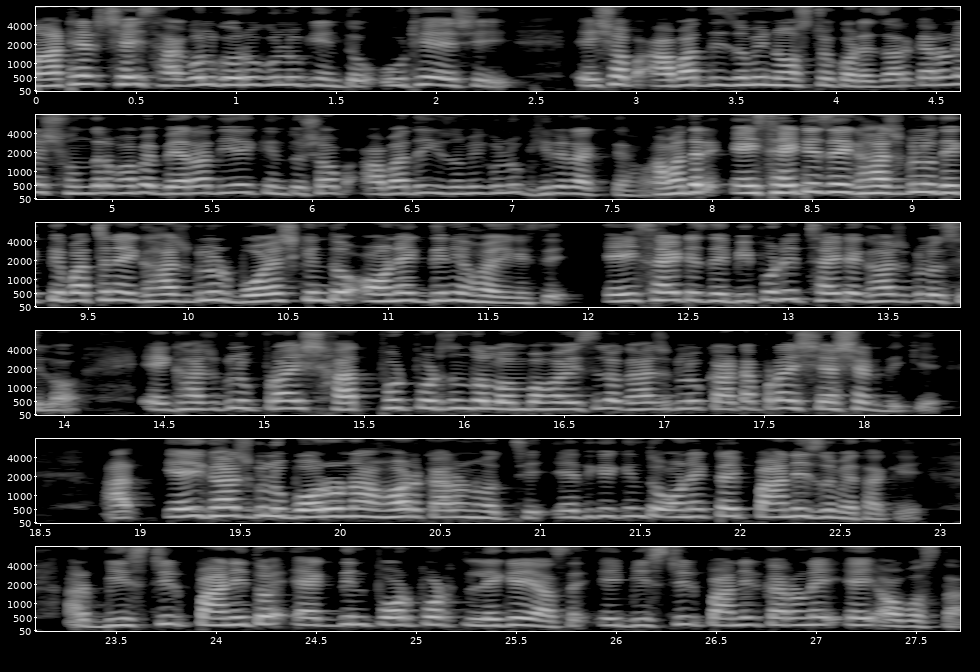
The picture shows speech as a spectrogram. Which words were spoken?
মাঠের সেই ছাগল গরুগুলো কিন্তু উঠে এসে এইসব আবাদি জমি নষ্ট করে, যার কারণে সুন্দরভাবে বেড়া দিয়ে কিন্তু সব আবাদি জমিগুলো ঘিরে রাখতে হয়। আমাদের এই সাইডে যে ঘাসগুলো দেখতে পাচ্ছেন, এই ঘাসগুলোর বয়স কিন্তু অনেক দিনই হয়ে গেছে। এই সাইডে যে বিপরীত সাইডে ঘাসগুলো ছিল, এই ঘাসগুলো প্রায় সাত ফুট পর্যন্ত লম্বা হয়েছিল, ঘাসগুলো কাটা প্রায় শেষের দিকে। আর এই ঘাসগুলো বড় না হওয়ার কারণ হচ্ছে এদিকে কিন্তু অনেকটাই পানি জমে থাকে। আর বৃষ্টির পানি তো একদিন পর পর লেগেই আছে। এই বৃষ্টির পানির কারণে এই অবস্থা।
